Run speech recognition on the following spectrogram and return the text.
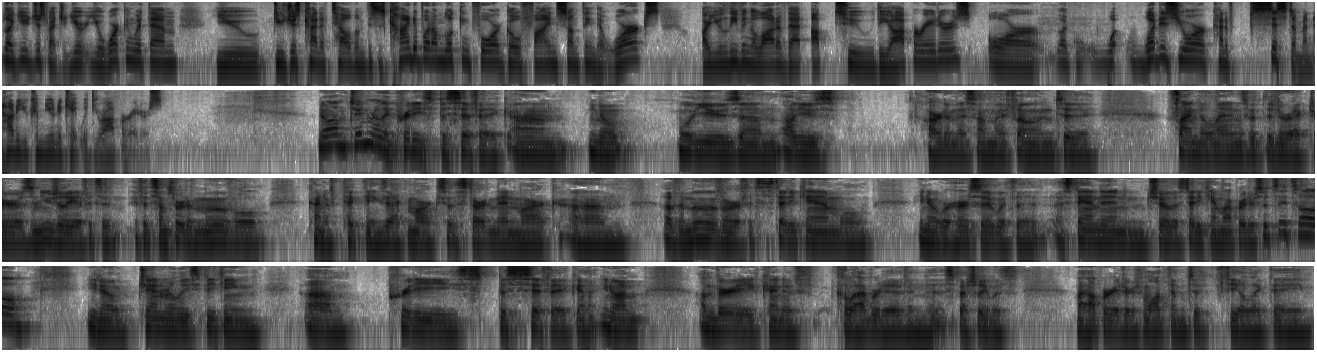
like you just mentioned you're you're working with them you do you just kind of tell them this is kind of what I'm looking for go find something that works. Are you leaving a lot of that up to the operators? Or like what what is your kind of system and how do you communicate with your operators? No i'm generally pretty specific. Um, you know we'll use um, i'll use artemis on my phone to find a lens with the directors. And usually, if it's a if it's some sort of move, we'll kind of pick the exact marks, so the start and end mark um, of the move. Or if it's a Steadicam, we'll you know rehearse it with a, a stand-in and show the Steadicam operator. So it's it's all you know generally speaking um, pretty specific. Uh, you know, I'm I'm very kind of collaborative, and especially with my operators, want them to feel like they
